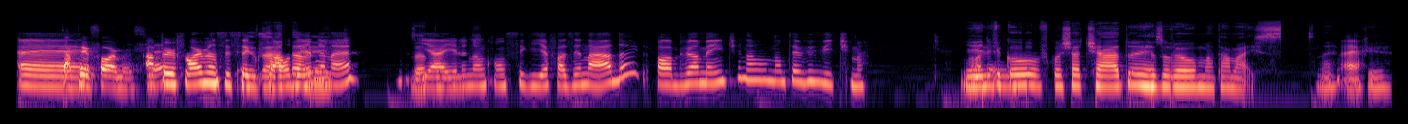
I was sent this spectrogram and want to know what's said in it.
é, a performance. A né? performance sexual Exatamente. dele, né? Exatamente. E aí ele não conseguia fazer nada, obviamente não, não teve vítima. E Olha ele ficou, ficou chateado e resolveu matar mais, né? É. Porque...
